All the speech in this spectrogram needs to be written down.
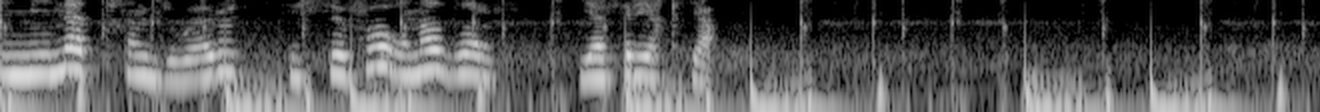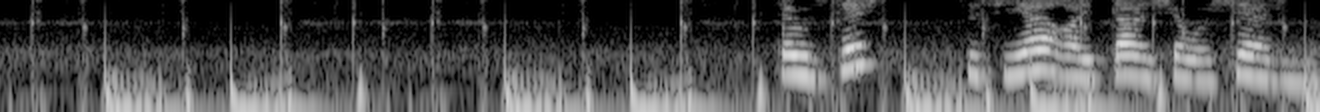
المينات خمس وارود يسفوغ نظر يا فريقيا توزجت تسيا غيطار شوا شارنا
